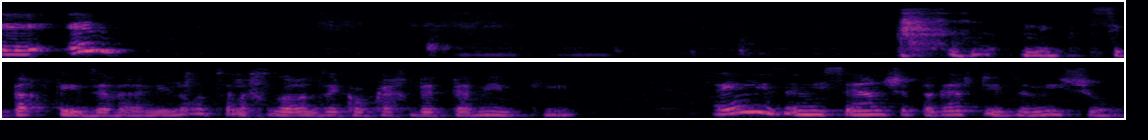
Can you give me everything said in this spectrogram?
אה, אין... אני סיפרתי את זה, אבל אני לא רוצה לחזור על זה כל כך הרבה פעמים, כי היה לי איזה ניסיון שפגשתי איזה מישהו,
